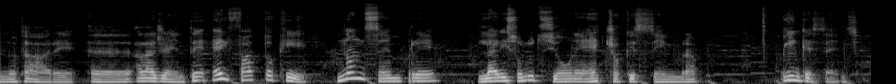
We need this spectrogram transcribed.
notare eh, alla gente è il fatto che non sempre la risoluzione è ciò che sembra. In che senso?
